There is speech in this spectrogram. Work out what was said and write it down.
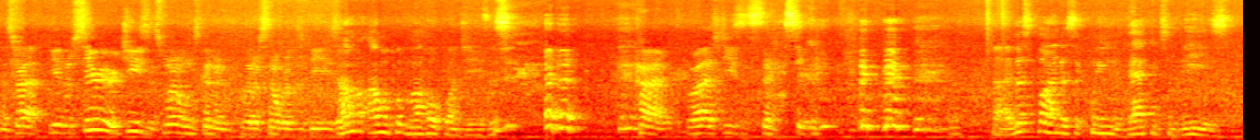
That's right. Either Siri or Jesus, one of them's gonna let us know where the bees are. I'm, I'm gonna put my hope on Jesus. Alright, well ask Jesus then, Siri. Alright, let's find us a queen to vacuum some bees.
